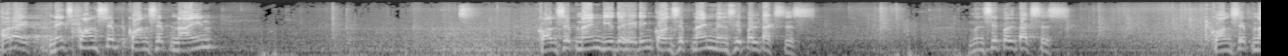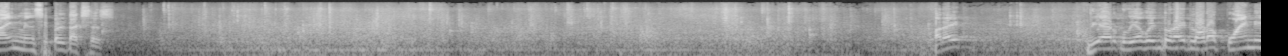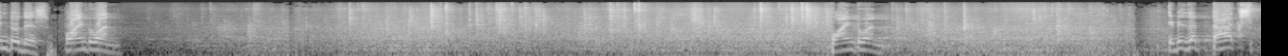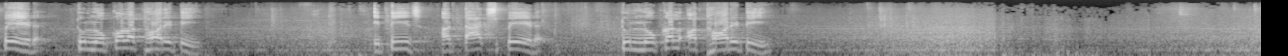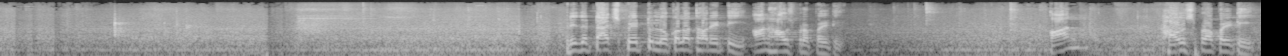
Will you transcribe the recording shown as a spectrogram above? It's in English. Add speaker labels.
Speaker 1: all right next concept concept 9 concept 9 give the heading concept 9 municipal taxes. Municipal taxes. Concept 9 municipal taxes. All right we are we are going to write lot of point into this. Point 1 point 1 it is a tax paid to local authority it is a tax paid to local authority it is a tax paid to local authority on house property on house property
